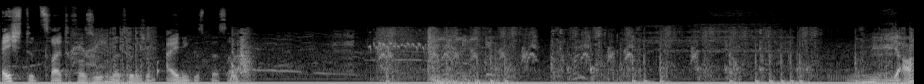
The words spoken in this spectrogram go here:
echte zweite Versuch natürlich um einiges besser. Ja.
